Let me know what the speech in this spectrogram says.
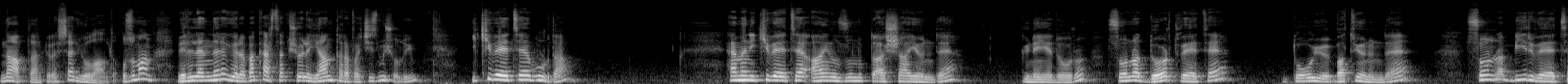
ne yaptı arkadaşlar? Yol aldı. O zaman verilenlere göre bakarsak şöyle yan tarafa çizmiş olayım. 2VT burada. Hemen 2VT aynı uzunlukta aşağı yönde. güneye doğru. Sonra 4 VT doğu batı yönünde. Sonra 1 VT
